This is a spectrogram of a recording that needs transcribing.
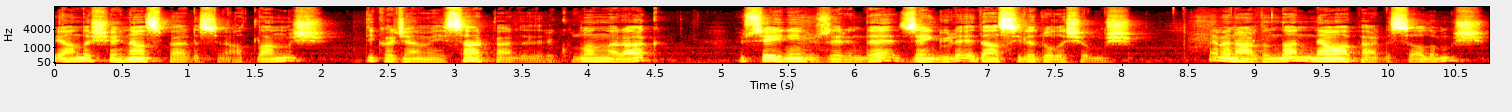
Bir anda Şehnaz perdesine atlanmış. Dikacem ve Hisar perdeleri kullanılarak Hüseyin'in üzerinde zengüle edasıyla dolaşılmış. Hemen ardından Neva perdesi alınmış.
